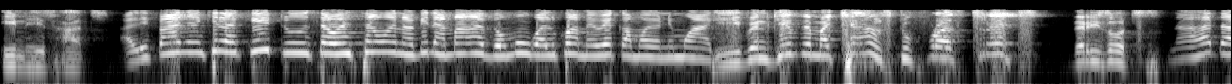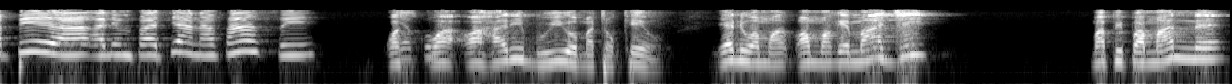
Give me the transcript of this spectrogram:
in his heart. alifanya kila kitu sawasawa na vile ambavyo mungu alikuwa ameweka moyoni mwake. He even gave them a chance to frustrate the results. Na hata pia alimpatia nafasi Was- wa- waharibu hiyo matokeo. Yaani wamwage maji mapipa manne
